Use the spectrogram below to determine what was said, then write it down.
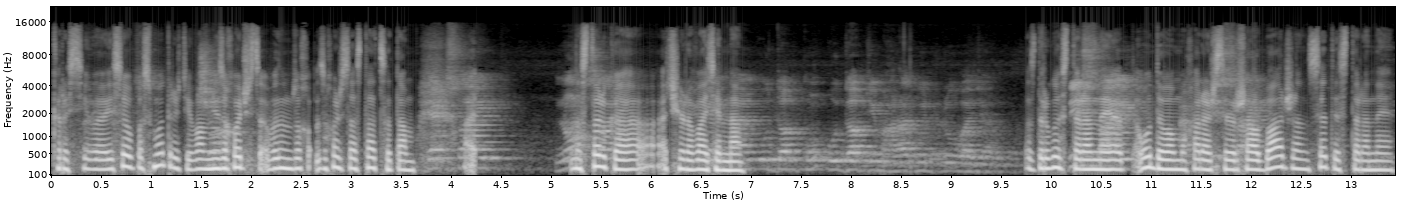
красиво. Если вы посмотрите, вам не захочется, вам зах- захочется остаться там north настолько очаровательно. С другой стороны, Удава Махарадж совершал баджан, с этой стороны.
